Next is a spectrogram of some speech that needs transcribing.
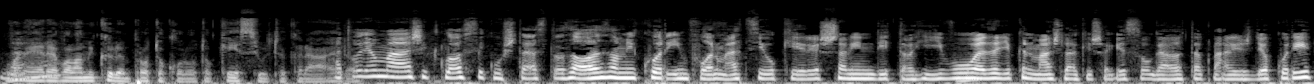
Van erre valami külön protokollotok, készültök rá? Hát vagy a másik klasszikus teszt az az, amikor információkéréssel indít a hívó, ez egyébként más lelkisegészszolgálatoknál is gyakori.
